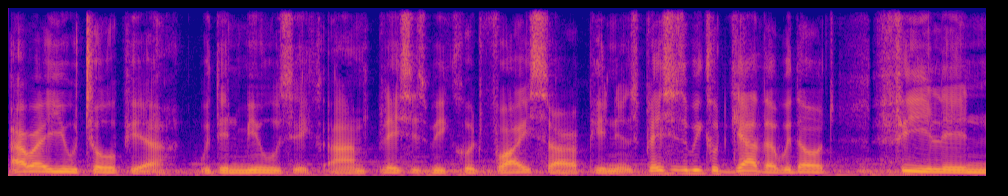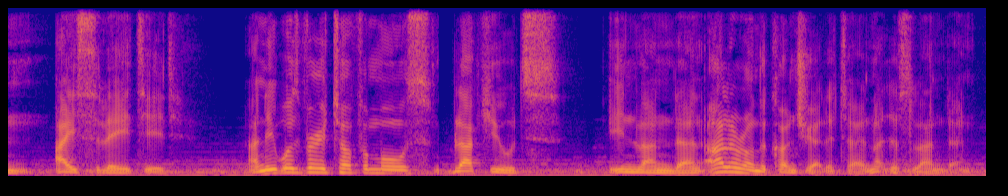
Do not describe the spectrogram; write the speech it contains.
our utopia within music, and places we could voice our opinions, places we could gather without feeling isolated. And it was very tough for most black youths in London, all around the country at the time, not just London.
